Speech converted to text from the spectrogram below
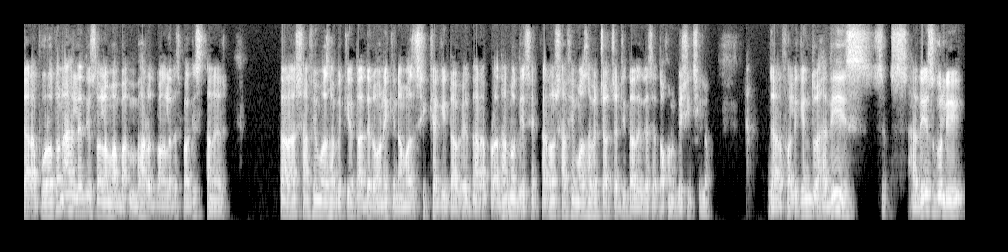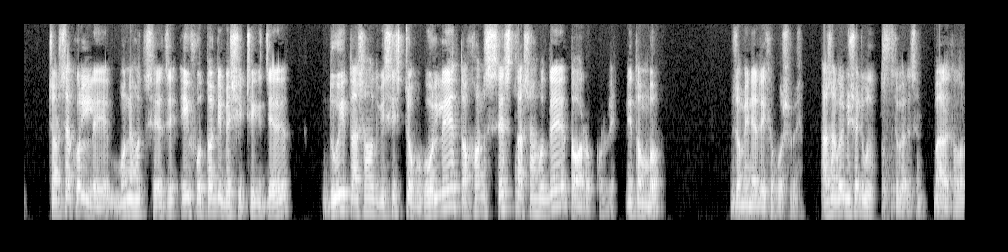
যারা পুরাতন আহলে হাদিস ভারত, বাংলাদেশ, পাকিস্তানের তারা শাফি মজাহকে তাদের অনেক নামাজ, শিক্ষা, কিতাবে তারা প্রাধান্য দিয়েছে। কারণ শাফি মজাহের চর্চাটি তাদের কাছে তখন বেশি ছিল। যার ফলে কিন্তু হাদিস, হাদিসগুলি চর্চা করলে মনে হচ্ছে যে এই ফতোয়াটি বেশি ঠিক যে দুই তাসাহুদ বিশিষ্ট হলে তখন শেষ তাসাহুদে তওয়ারক করবে। নিতম্ব জমিনে রেখে বসবে। আশা করি বিষয়টি বুঝতে পেরেছেন। বারাকাল্লাহ।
